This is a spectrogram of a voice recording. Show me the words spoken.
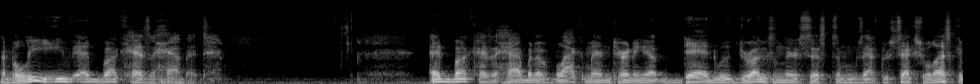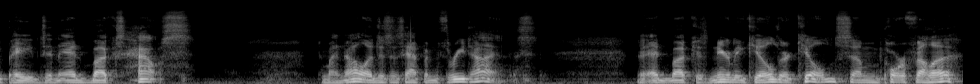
I believe Ed Buck has a habit. Ed Buck has a habit of black men turning up dead with drugs in their systems after sexual escapades in Ed Buck's house. To my knowledge, this has happened three times. Ed Buck has nearly killed or killed some poor fella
